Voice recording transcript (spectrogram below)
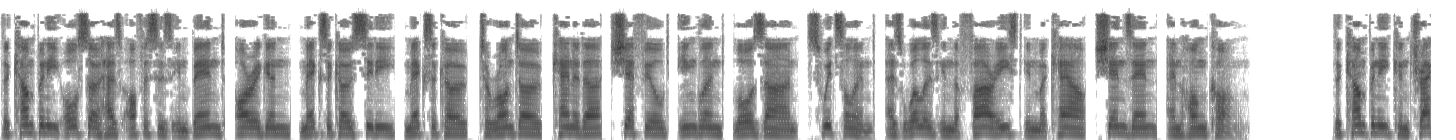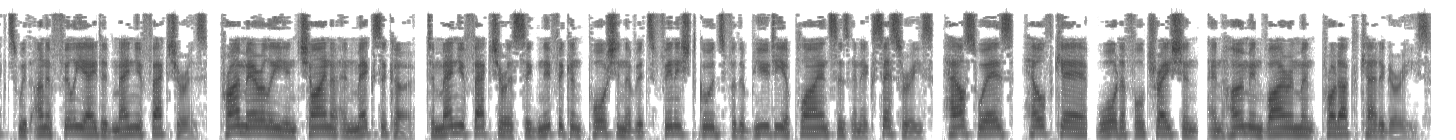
The company also has offices in Bend, Oregon, Mexico City, Mexico, Toronto, Canada, Sheffield, England, Lausanne, Switzerland, as well as in the Far East in Macau, Shenzhen, and Hong Kong. The company contracts with unaffiliated manufacturers, primarily in China and Mexico, to manufacture a significant portion of its finished goods for the beauty appliances and accessories, housewares, healthcare, water filtration, and home environment product categories.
